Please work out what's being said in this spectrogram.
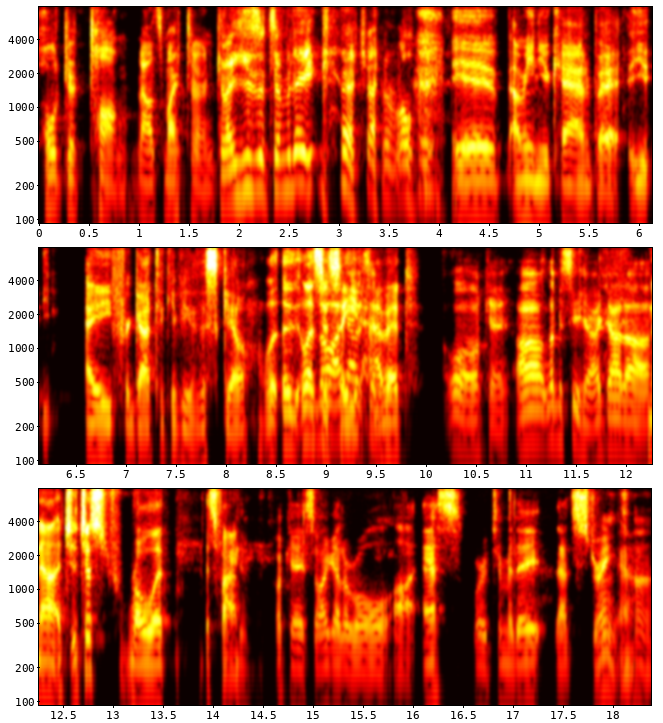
Hold your tongue. Now it's my turn. Can I use intimidate? Can I try to roll it? Yeah, I mean, you can, but you, I forgot to give you the skill. Let- uh, Let's No, just say you have it. Oh, okay. Uh, let me see here. I got uh. No, j- just roll it. It's fine. Okay, so I got to roll uh S or intimidate. That's strength, Yeah. huh?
